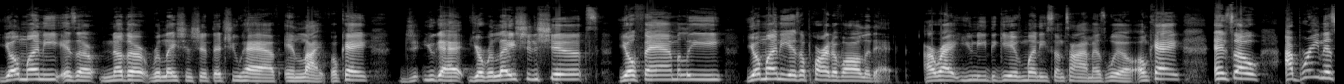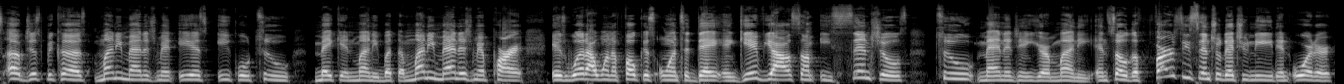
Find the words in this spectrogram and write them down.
your money is another relationship that you have in life, okay? You got your relationships, your family, your money is a part of all of that. All right, you need to give money some time as well, okay? And so I bring this up just because money management is equal to making money, but the money management part is what I want to focus on today and give y'all some essentials to managing your money. And so the first essential that you need in order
